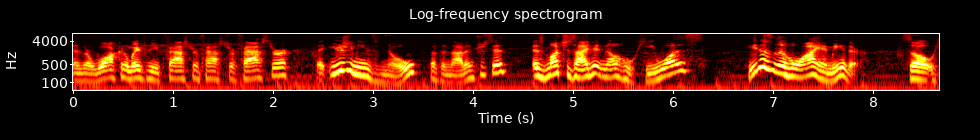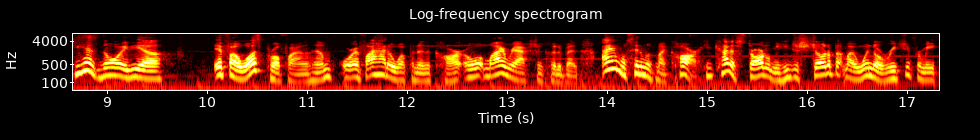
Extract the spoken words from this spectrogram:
and they're walking away from you faster and faster and faster, that usually means no, that they're not interested. As much as I didn't know who he was, he doesn't know who I am either. So he has no idea if I was profiling him or if I had a weapon in the car or what my reaction could have been. I almost hit him with my car. He kind of startled me. He just showed up at my window reaching for me.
